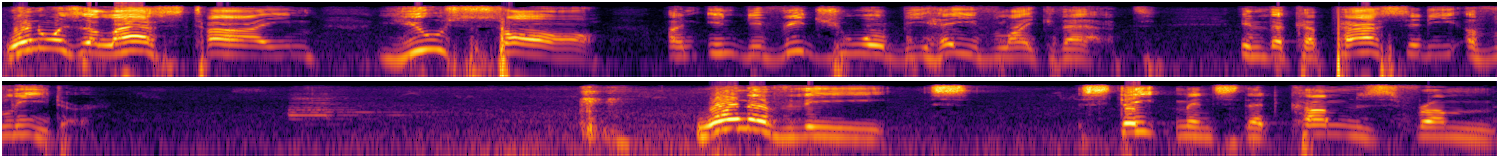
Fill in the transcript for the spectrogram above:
When was the last time you saw an individual behave like that? in the capacity of leader. One of the s- statements that comes from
